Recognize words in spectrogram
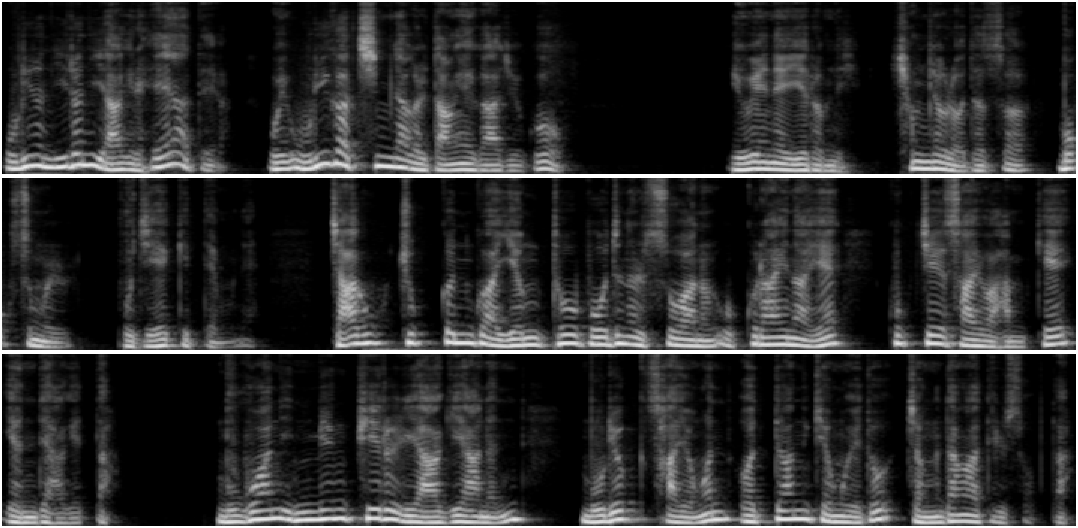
우리는 이런 이야기를 해야 돼요. 왜 우리가 침략을 당해 가지고 유엔에 여러분들 협력을 얻어서 목숨을 부지했기 때문에 자국 주권과 영토 보전을 수호하는 우크라이나의 국제사회와 함께 연대하겠다. 무고한 인명피해를 야기하는 무력 사용은 어떠한 경우에도 정당화될 수 없다.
